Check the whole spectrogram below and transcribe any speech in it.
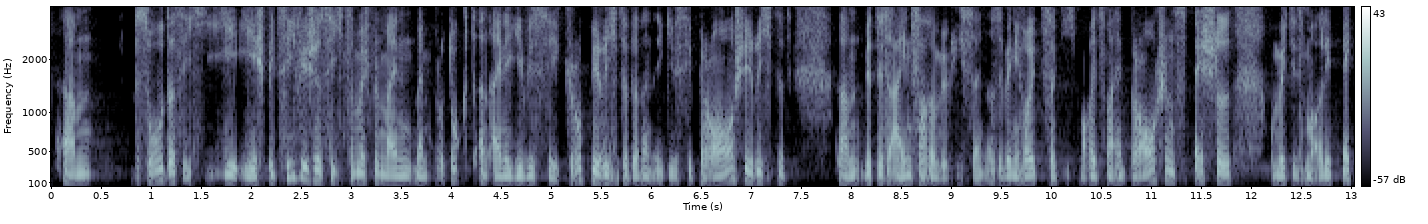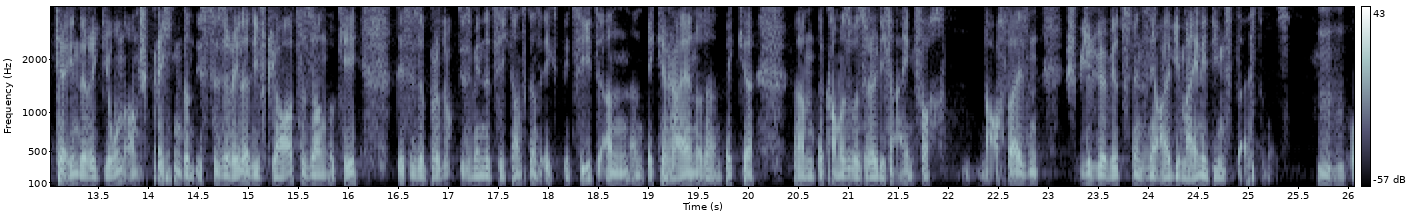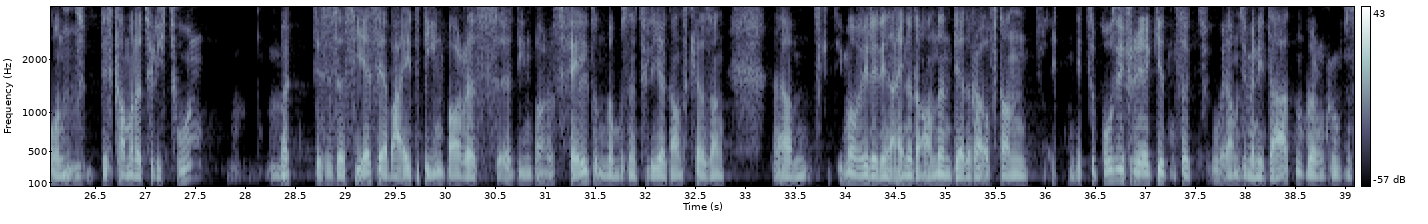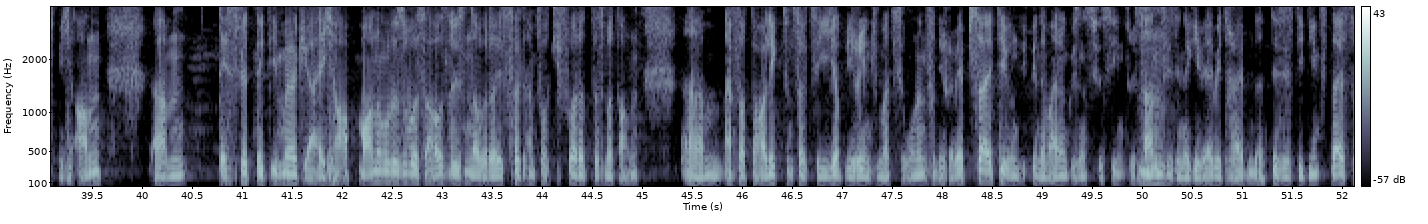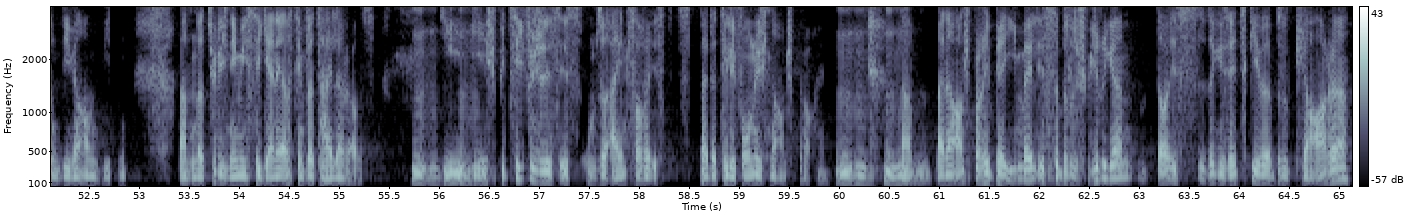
ähm, so, dass ich je, je spezifischer sich zum Beispiel mein, mein Produkt an eine gewisse Gruppe richtet oder an eine gewisse Branche richtet, ähm, wird es einfacher möglich sein. Also wenn ich heute sage, ich mache jetzt mal ein Branchen-Special und möchte jetzt mal alle Bäcker in der Region ansprechen, dann ist es relativ klar zu sagen, okay, das ist ein Produkt, das wendet sich ganz, ganz explizit an, an Bäckereien oder an Bäcker. Ähm, da kann man sowas relativ einfach nachweisen. Schwieriger wird es, wenn es eine allgemeine Dienstleistung ist. Mhm. Und mhm. das kann man natürlich tun das ist ein sehr, sehr weit dehnbares, äh, dehnbares Feld und man muss natürlich ja ganz klar sagen, ähm, es gibt immer wieder den einen oder anderen, der darauf dann vielleicht nicht so positiv reagiert und sagt, woher haben Sie meine Daten, warum rufen Sie mich an? Ähm, das wird nicht immer gleich eine Abmahnung oder sowas auslösen, aber da ist halt einfach gefordert, dass man dann ähm, einfach da liegt und sagt, ich habe Ihre Informationen von Ihrer Webseite und ich bin der Meinung, das ist für Sie interessant, mhm. Sie sind ein Gewerbetreibender, das ist die Dienstleistung, die wir anbieten. Ähm, natürlich nehme ich sie gerne aus dem Verteiler raus. Mhm. Die, mhm. je spezifischer es ist, umso einfacher ist es bei der telefonischen Ansprache. Mhm. Ähm, bei einer Ansprache per E-Mail ist es ein bisschen schwieriger, da ist der Gesetzgeber ein bisschen klarer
